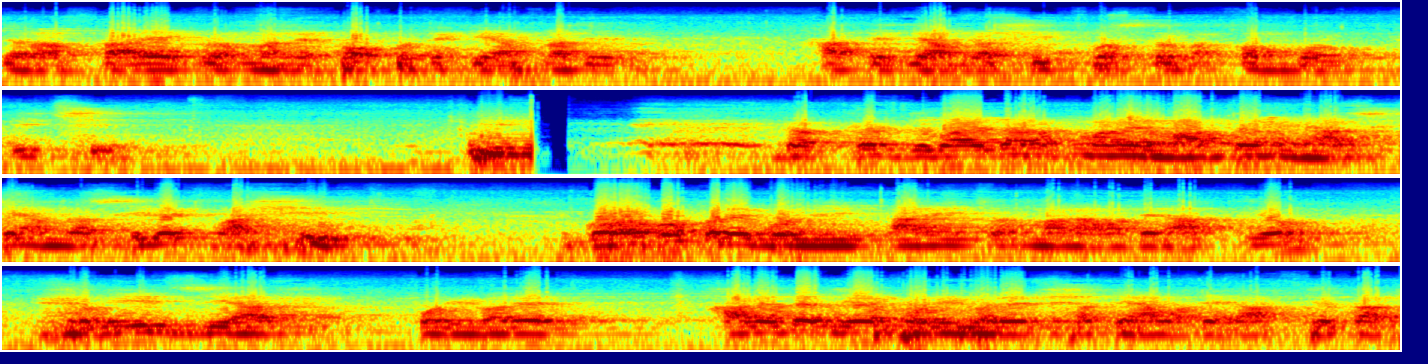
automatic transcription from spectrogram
জনাব তারেক রহমানের পক্ষ থেকে আপনাদের হাতে যে আমরা শীত বস্ত্র বা কম্বল দিচ্ছি ডক্টর জুবাইদা রহমানের মাধ্যমে আজকে আমরা সিলেটবাসী গর্ব করে বলি, তারেক রহমান আমাদের আত্মীয়, শহীদ জিয়ার পরিবারের, খালেদা জিয়ার পরিবারের সাথে আমাদের আত্মীয়তার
